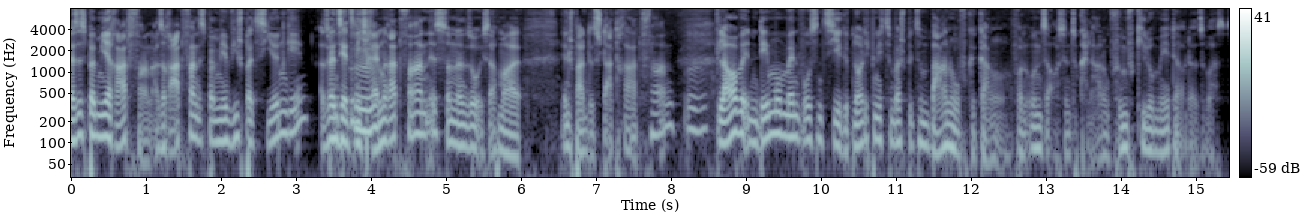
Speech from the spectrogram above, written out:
Das ist bei mir Radfahren. Also Radfahren ist bei mir wie Spazieren gehen. Also wenn es jetzt nicht mhm. Rennradfahren ist, sondern so, ich sag mal, entspanntes Stadtradfahren. Mhm. Ich glaube, in dem Moment, wo es ein Ziel gibt, neulich bin ich zum Beispiel zum Bahnhof gegangen, von uns aus sind so, keine Ahnung, fünf Kilometer oder sowas.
